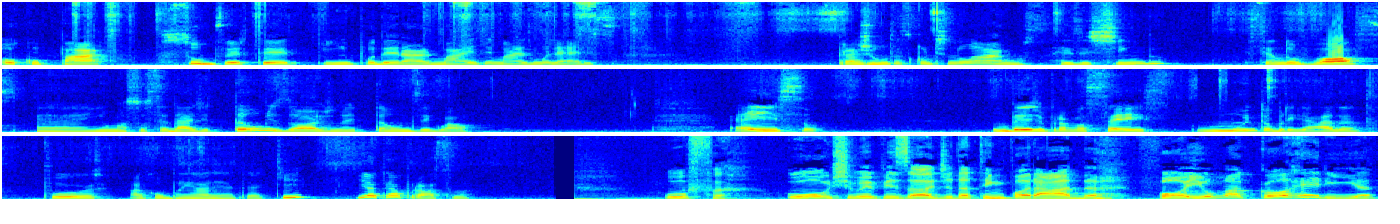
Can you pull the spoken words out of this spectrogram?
ocupar, subverter e empoderar mais e mais mulheres. Para juntas continuarmos resistindo, sendo voz é, em uma sociedade tão misógina e tão desigual. É isso. Um beijo para vocês. Muito obrigada por acompanharem até aqui e até a próxima. Ufa, o último episódio da temporada foi uma correria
